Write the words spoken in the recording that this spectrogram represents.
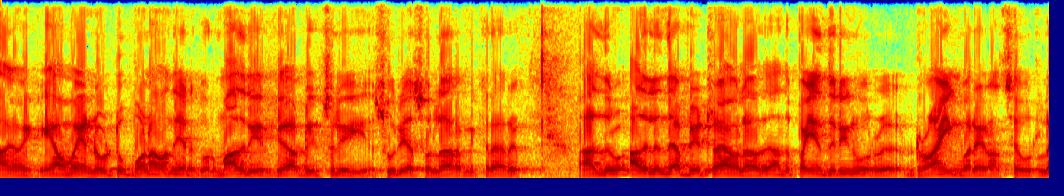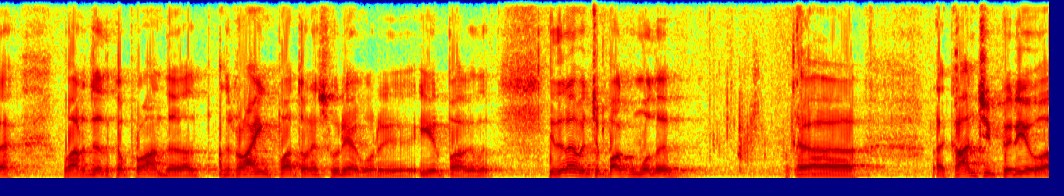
அவன் அவன் என்னை விட்டு போனால் வந்து எனக்கு ஒரு மாதிரி இருக்குது அப்படின்னு சொல்லி சூர்யா சொல்ல ஆரம்பிக்கிறாரு. அது அதுலேருந்து அப்படியே ட்ராவல் ஆகுது. அந்த பையன் திடீர்னு ஒரு டிராயிங் வரைகிறான் செவரில். வரைஞ்சதுக்கப்புறம் அந்த அந்த டிராயிங் பார்த்தோன்னே சூர்யாவுக்கு ஒரு ஈர்ப்பாகுது. இதெல்லாம் வச்சு பார்க்கும்போது காஞ்சி பெரியவா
